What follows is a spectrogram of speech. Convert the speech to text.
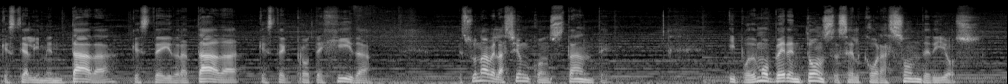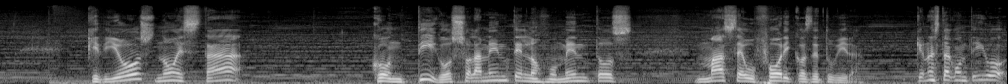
que esté alimentada, que esté hidratada, que esté protegida es una velación constante. Y podemos ver entonces el corazón de Dios. Que Dios no está contigo solamente en los momentos más eufóricos de tu vida. Que no está contigo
